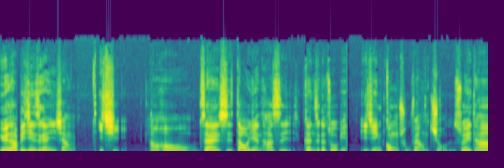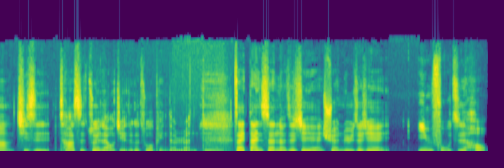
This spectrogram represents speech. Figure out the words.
因为他毕竟是跟影像一起，然后再是导演，他是跟这个作品已经共处非常久的，所以他其实他是最了解这个作品的人。嗯，在诞生了这些旋律、这些音符之后，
